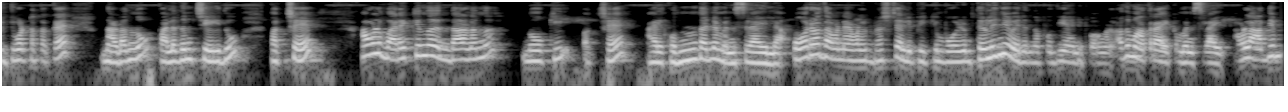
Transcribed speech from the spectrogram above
ചുറ്റുവട്ടത്തൊക്കെ നടന്നു പലതും ചെയ്തു. പക്ഷേ അവൾ വരയ്ക്കുന്നത് എന്താണെന്ന് നോക്കി പക്ഷേ അയാൾക്കൊന്നും തന്നെ മനസ്സിലായില്ല. ഓരോ തവണ അവൾ ബ്രഷ് ചലിപ്പിക്കുമ്പോഴും തെളിഞ്ഞു വരുന്ന പുതിയ അനുഭവങ്ങൾ. അത് മാത്രം അയാൾക്ക് മനസ്സിലായി. അവൾ ആദ്യം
